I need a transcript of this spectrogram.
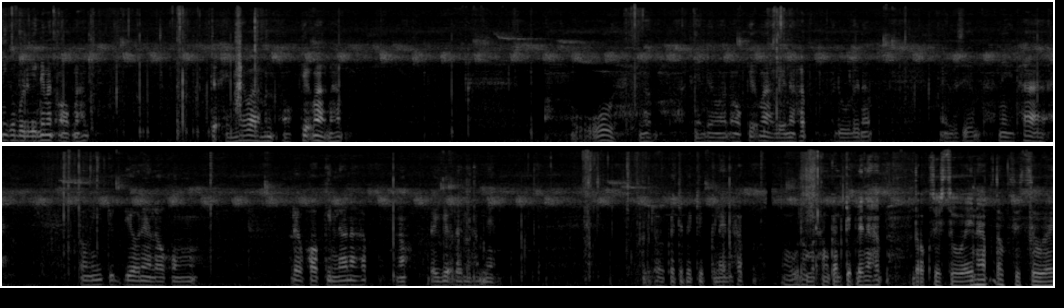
นี่ก็บริเวณที่มันออกนะครับ จะเห็นได้ว่ามันออกเยอะมากนะครับ อ้นะครับเห็นได้ว่ามันออกเยอะมากเลยนะครับ มาดูเลยนะครับไหนดูซิครับนี่ถ้า ตรงนี้จุดเดียวเนี่ยเราคงเรียกพอกินแล้วนะครับเนาะได้เยอะเลยนะครับเนี่ยเดี๋ยวเราก็จะไปเก็บกันเลยนะครับโอ้เรามาทำการเก็บเลยนะครับ ดอกสวยๆนะครับ ดอกสวย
